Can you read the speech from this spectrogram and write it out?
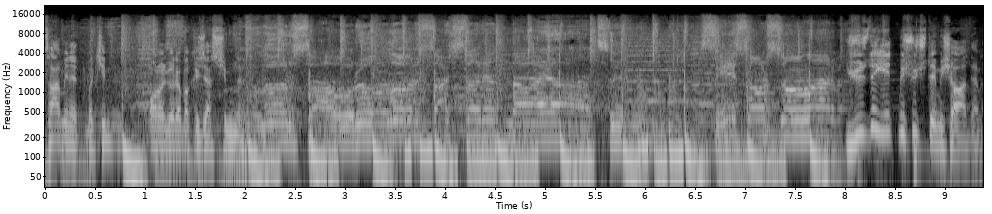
tahmin et bakayım. Ona göre bakacağız şimdi. Savrulur savrulur saçlarında hayatı Seni sorsunlar Yüzde 73 demiş Adem.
